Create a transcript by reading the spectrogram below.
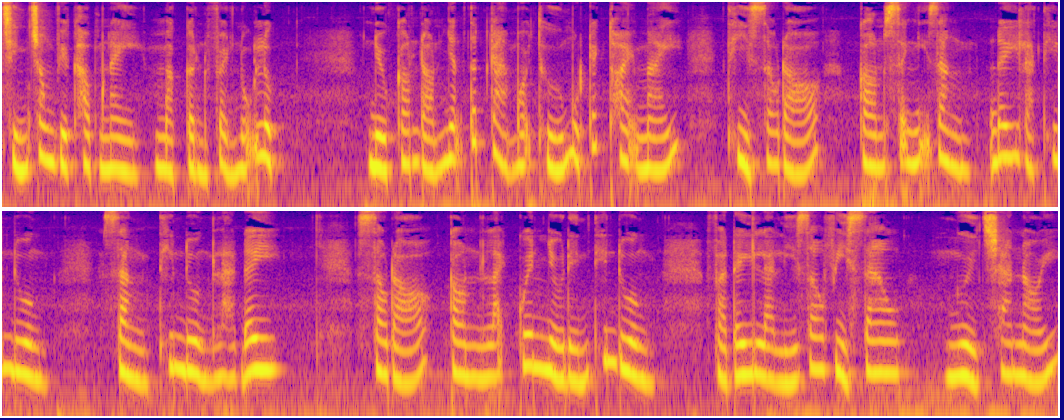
chính trong việc học này mà cần phải nỗ lực. Nếu con đón nhận tất cả mọi thứ một cách thoải mái, thì sau đó con sẽ nghĩ rằng đây là thiên đường, rằng thiên đường là đây. Sau đó con lại quên nhớ đến thiên đường, và đây là lý do vì sao người cha nói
